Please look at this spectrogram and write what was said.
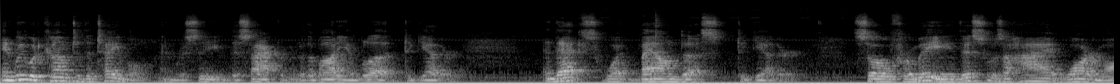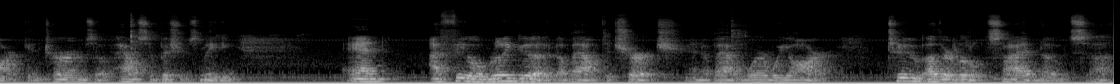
and we would come to the table and receive the sacrament of the body and blood together. And that's what bound us together. So for me, this was a high watermark in terms of House of Bishops meeting. And I feel really good about the church and about where we are. Two other little side notes. Uh,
